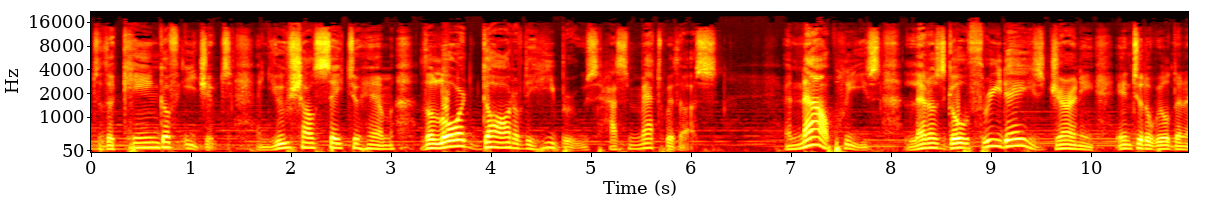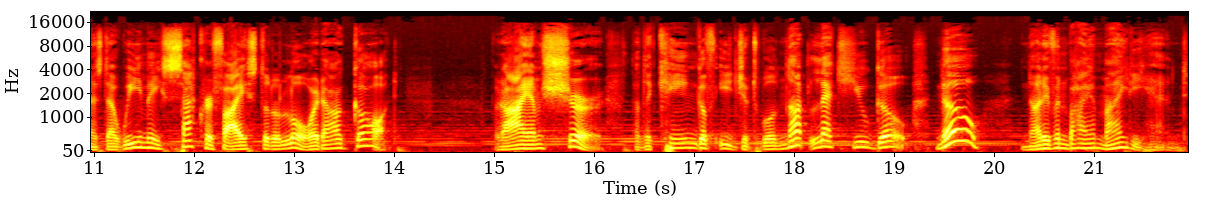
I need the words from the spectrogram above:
to the king of Egypt, and you shall say to him, The Lord God of the Hebrews has met with us. And now, please, let us go three days' journey into the wilderness that we may sacrifice to the Lord our God. But I am sure that the king of Egypt will not let you go. No, not even by a mighty hand.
